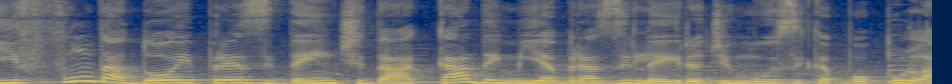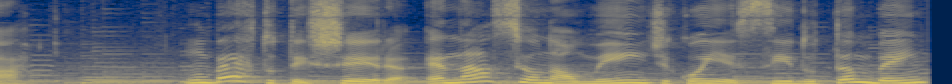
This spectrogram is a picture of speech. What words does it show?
e fundador e presidente da Academia Brasileira de Música Popular. Humberto Teixeira é nacionalmente conhecido também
